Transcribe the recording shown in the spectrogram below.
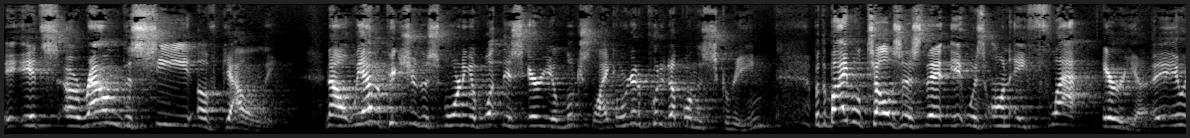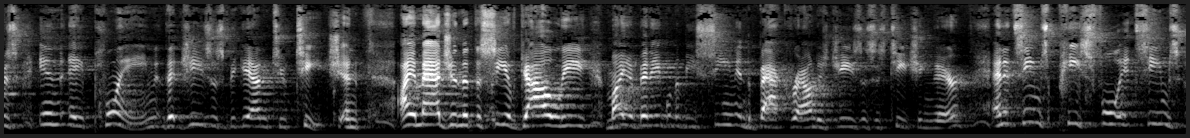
it's around the Sea of Galilee. Now, we have a picture this morning of what this area looks like, and we're going to put it up on the screen. But the Bible tells us that it was on a flat area. It was in a plain that Jesus began to teach. And I imagine that the Sea of Galilee might have been able to be seen in the background as Jesus is teaching there. And it seems peaceful, it seems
